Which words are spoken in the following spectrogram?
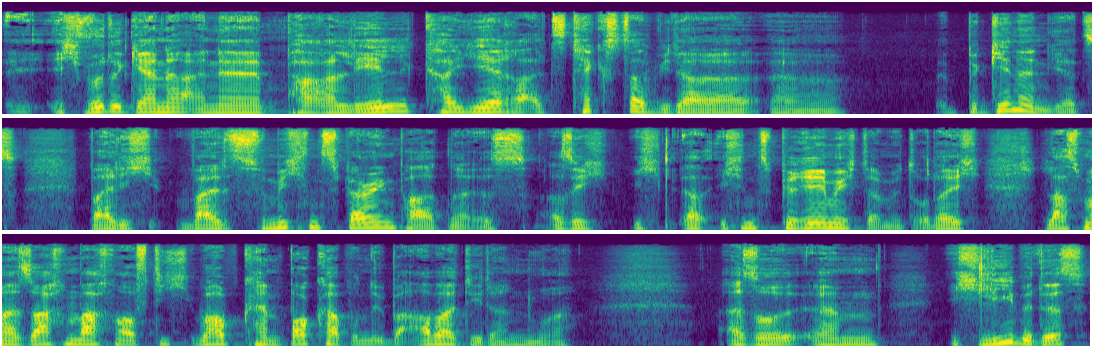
ich würde gerne eine Parallelkarriere als Texter wieder äh, beginnen jetzt, weil ich, weil es für mich ein Sparring-Partner ist. Also ich, ich, ich inspiriere mich damit oder ich lass mal Sachen machen, auf die ich überhaupt keinen Bock habe und überarbeite die dann nur. Also ähm, ich liebe das.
